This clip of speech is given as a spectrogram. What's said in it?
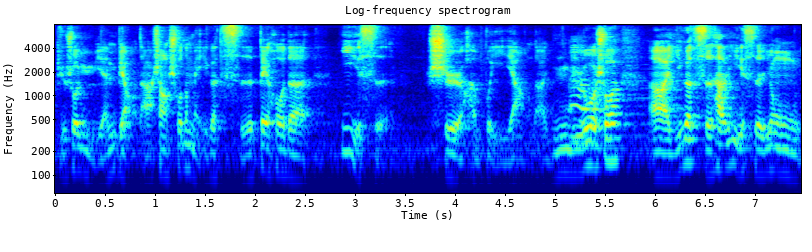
比如说语言表达上说的每一个词背后的意思是很不一样的。你如果说啊、呃一个词它的意思用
